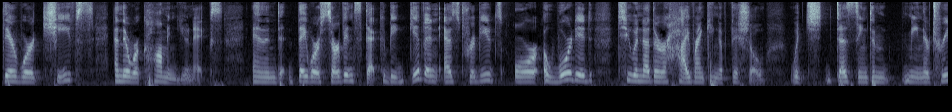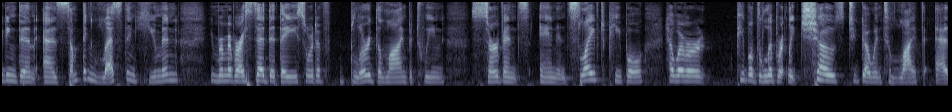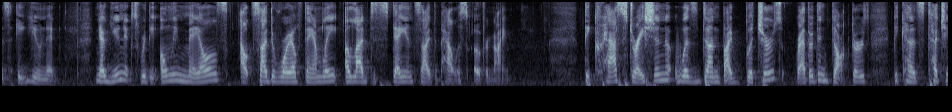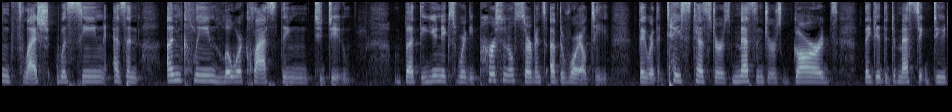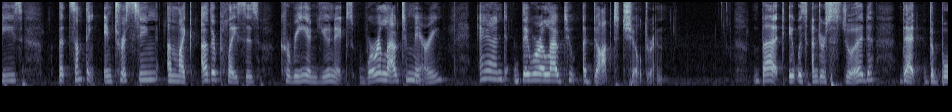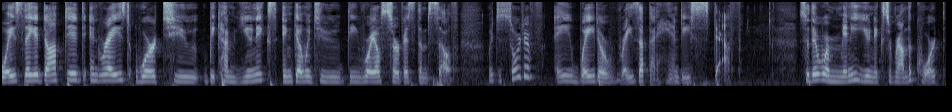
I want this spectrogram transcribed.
there were chiefs and there were common eunuchs. And they were servants that could be given as tributes or awarded to another high ranking official, which does seem to mean they're treating them as something less than human. You remember, I said that they sort of blurred the line between servants and enslaved people. However, people deliberately chose to go into life as a eunuch. Now, eunuchs were the only males outside the royal family allowed to stay inside the palace overnight. The castration was done by butchers rather than doctors because touching flesh was seen as an unclean lower class thing to do. But the eunuchs were the personal servants of the royalty. They were the taste testers, messengers, guards. They did the domestic duties. But something interesting, unlike other places, Korean eunuchs were allowed to marry and they were allowed to adopt children. But it was understood that the boys they adopted and raised were to become eunuchs and go into the royal service themselves, which is sort of a way to raise up a handy staff. So there were many eunuchs around the court,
